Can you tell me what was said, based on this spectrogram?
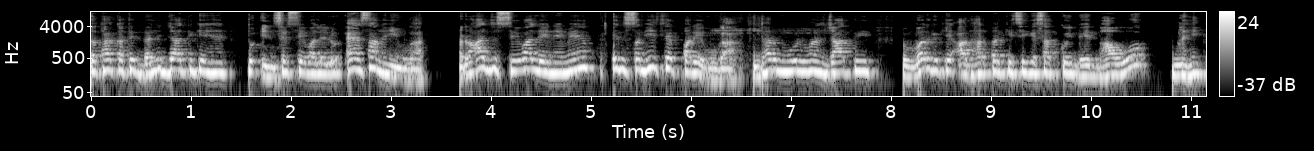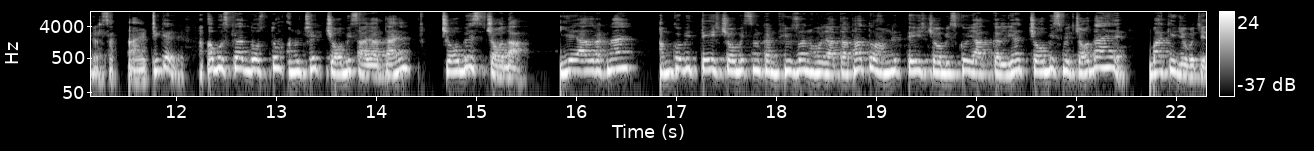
तथा कथित दलित जाति के हैं तो इनसे सेवा ले लो। ऐसा नहीं होगा। राज्य सेवा लेने में इन सभी से परे होगा। धर्म मूल वंश जाति, वर्ग के आधार पर किसी के साथ कोई भेदभाव वो नहीं कर सकता है, ठीक है? अब उसके बाद दोस्तों, अनुच्छेद 24 आ जाता है। 24 14 ये याद रखना है। हमको भी 23 24 में कंफ्यूजन हो जाता था तो हमने 23 24 को याद कर लिया। 24 में 14 है, बाकी जो बचे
